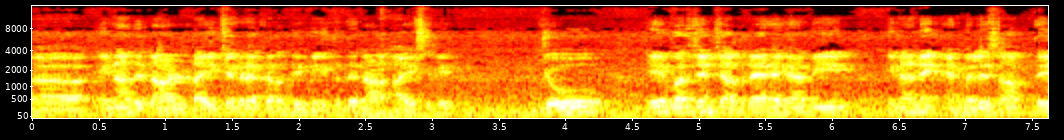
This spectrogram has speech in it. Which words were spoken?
ਅਹ, ਇਹਨਾਂ ਦੇ ਨਾਲ ਲੜਾਈ ਝਗੜਾ ਕਰਨ ਦੀ ਨੀਤ ਦੇ ਨਾਲ ਆਏ ਸੀਗੇ। ਜੋ ਇਹ ਵਰਜਨ ਚੱਲ ਰਿਹਾ ਹੈਗਾ ਵੀ ਇਹਨਾਂ ਨੇ ਐਮਐਲਏ ਸਾਹਿਬ ਤੇ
